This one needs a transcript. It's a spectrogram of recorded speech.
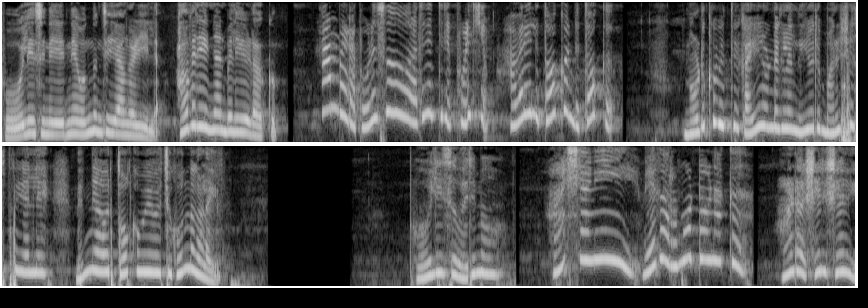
പോലീസിനെ എന്നെ ഒന്നും ചെയ്യാൻ കഴിയില്ല. അവരെ ഞാൻ ബലിയിടാക്കും നൊടുക്ക് വിദ്യ കയ്യിലുണ്ടെങ്കിൽ നീ ഒരു മനുഷ്യ സ്ത്രീയല്ലേ? നിന്നെ അവർ തോക്കുപയോഗിച്ച് കൊന്നുകളയും. പോലീസ് വരുമോ? ആടാ ശരി ശരി.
